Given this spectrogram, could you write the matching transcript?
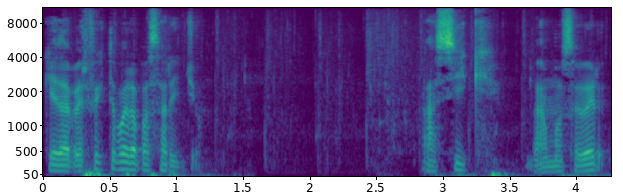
Queda perfecto para pasar yo. Así que vamos a ver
